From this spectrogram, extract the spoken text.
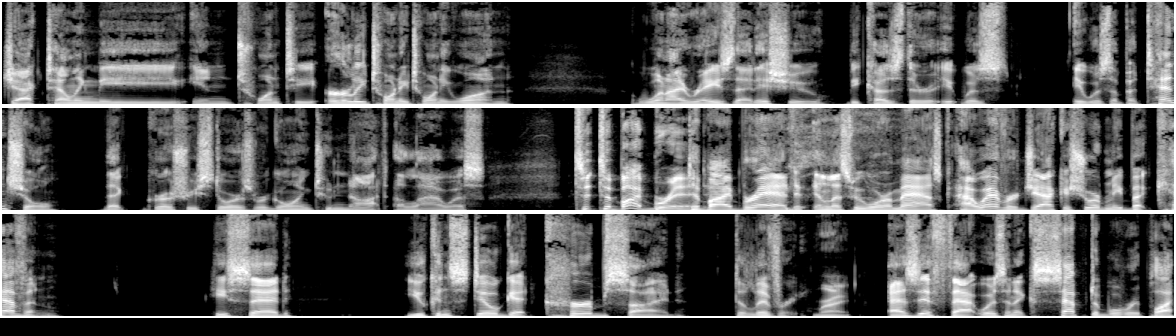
Jack telling me in 20 early 2021 when I raised that issue because there it was it was a potential that grocery stores were going to not allow us to, to buy bread to buy bread unless we wore a mask. However, Jack assured me, but Kevin, he said, you can still get curbside delivery. Right. As if that was an acceptable reply.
